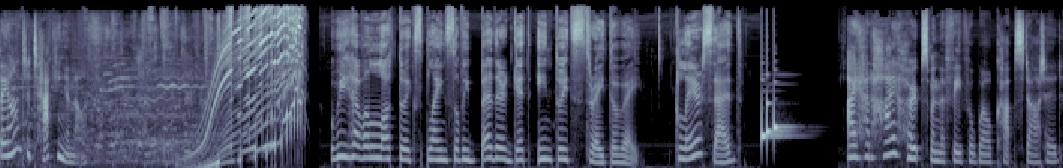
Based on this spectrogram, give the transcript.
they aren't attacking enough. We have a lot to explain, so we better get into it straight away. Claire said, I had high hopes when the FIFA World Cup started.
